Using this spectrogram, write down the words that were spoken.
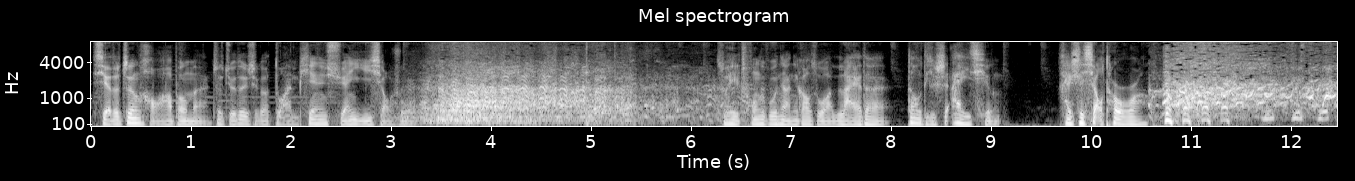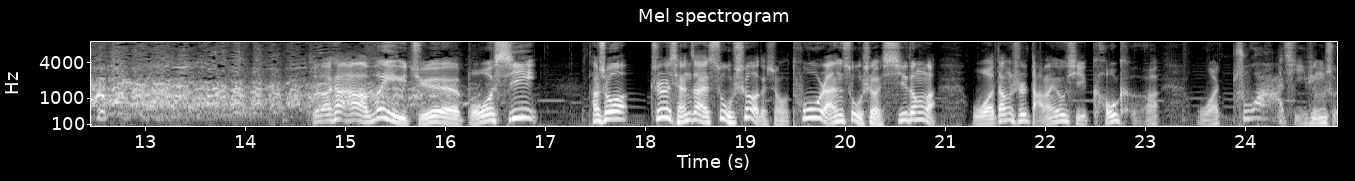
写的真好啊，朋友们，这绝对是个短篇悬疑小说。所以，虫子姑娘，你告诉我，来的到底是爱情，还是小偷啊？就来看啊，味觉博西，他说之前在宿舍的时候，突然宿舍熄灯了，我当时打完游戏口渴，我抓起一瓶水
